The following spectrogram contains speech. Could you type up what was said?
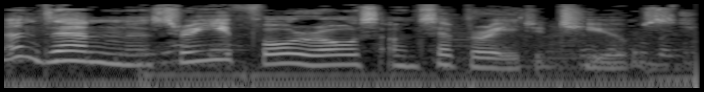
and then 3-4 rows on separated tubes.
